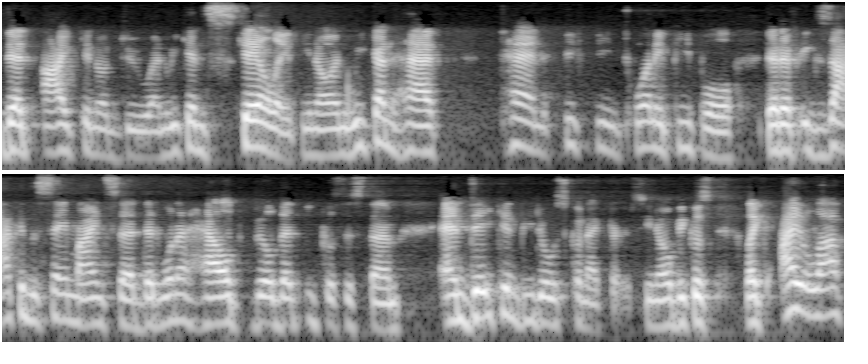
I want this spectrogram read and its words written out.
that I cannot do. And we can scale it, you know, and we can have 10, 15, 20 people that have exactly the same mindset that want to help build that ecosystem and they can be those connectors, you know, because like I love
